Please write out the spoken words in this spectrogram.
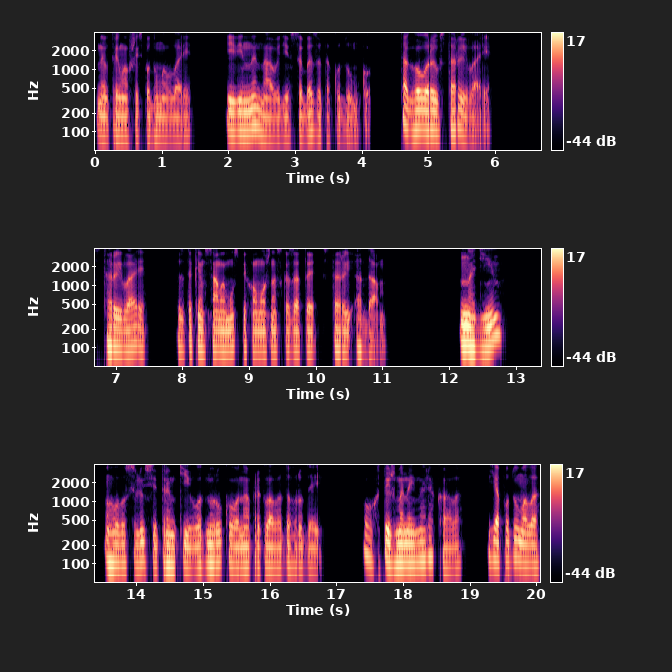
не втримавшись, подумав Ларі, і він ненавидів себе за таку думку. Так говорив старий Ларі. Старий Ларі, з таким самим успіхом можна сказати старий Адам. Надін? Голос Люсі тремтів, одну руку вона приклала до грудей. Ох, ти ж мене й налякала. Я подумала,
